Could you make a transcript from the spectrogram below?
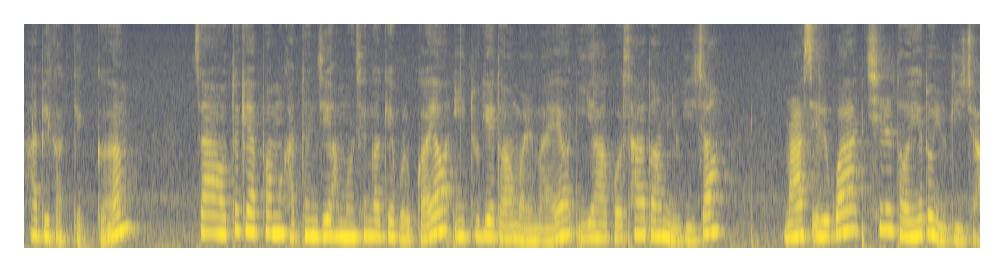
합이 같게끔 자, 어떻게 합하면 같은지 한번 생각해 볼까요? 이 두 개 더하면 얼마예요? 2하고 4 더하면 6이죠? 마이너스 1과 7 더해도 6이죠.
